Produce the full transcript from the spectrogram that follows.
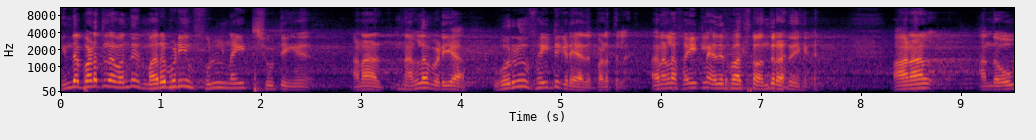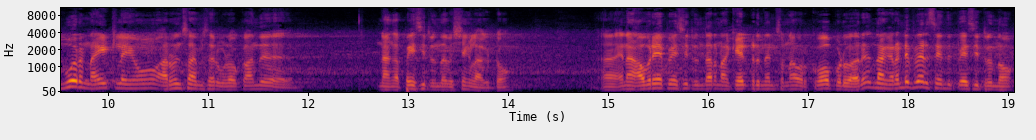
இந்த படத்துல வந்து மறுபடியும் ஃபுல் நைட் ஷூட்டிங்கு ஆனா நல்லபடியா ஒரு ஃபைட்டு கிடையாது படத்துல. அதனால ஃபைட்லாம் எதிர்பார்த்து வந்துடாதீங்க ஆனால் அந்த ஒவ்வொரு நைட்லேயும் அருண் சாமி சார் கூட உட்காந்து நாங்கள் பேசிட்டு இருந்த விஷயங்களாகட்டும். ஏன்னா அவரே பேசிட்டு இருந்தார் நான் கேட்டிருந்தேன்னு சொன்னால் அவர் கோவப்படுவார். நாங்கள் ரெண்டு பேரும் சேர்ந்து பேசிட்டு இருந்தோம்.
